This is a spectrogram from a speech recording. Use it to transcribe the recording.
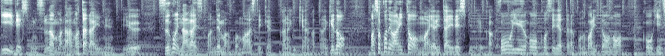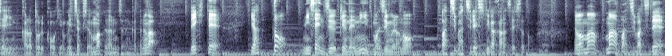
いいレシピにするのはまあまた来年っていうすごい長いスパンでまあこう回していかなきゃいけなかったんだけど、まあ、そこで割とまあやりたいレシピというかこういう方向性でやったらこのバリ島のコーヒーチェリーから取るコーヒーはめちゃくちゃうまくなるんじゃないかっていうのができてやっと2019年にまあジムラのバチバチレシピが完成したと。まあまあまあバチバチで、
